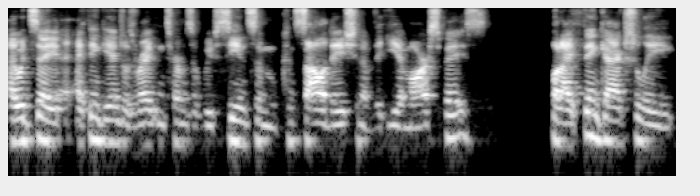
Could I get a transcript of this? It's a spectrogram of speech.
I would say I think Angela's right in terms of we've seen some consolidation of the EMR space, but I think actually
